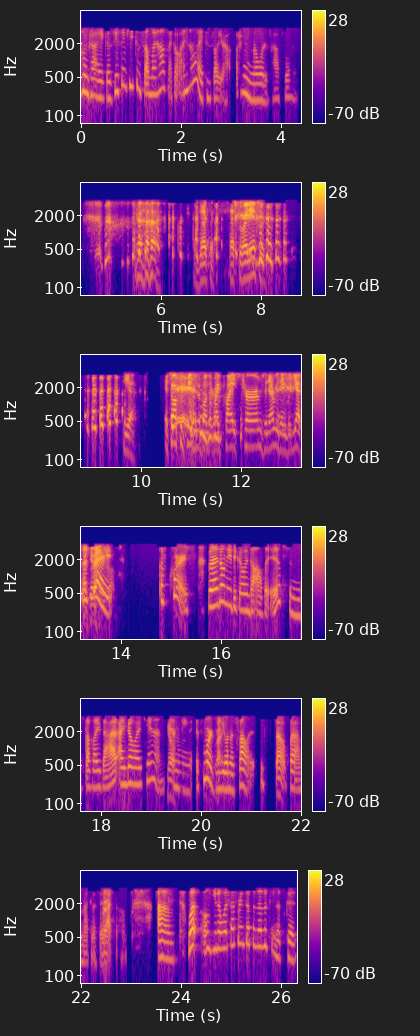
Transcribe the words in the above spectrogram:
some guy. He goes, "You think you can sell my house?" I go, "I know I can sell your house. I don't even know what his house was." Exactly. That's the right answer. Yeah. It's all contingent upon the right price, terms, and everything. But yes, I That's can right. Of course, but I don't need to go into all the ifs and stuff like that. I know I can. No. I mean, it's more do Right. you want to sell it? So, but I'm not going to say Right. that to him. Um, what? Oh, you know what? That brings up another thing that's good.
